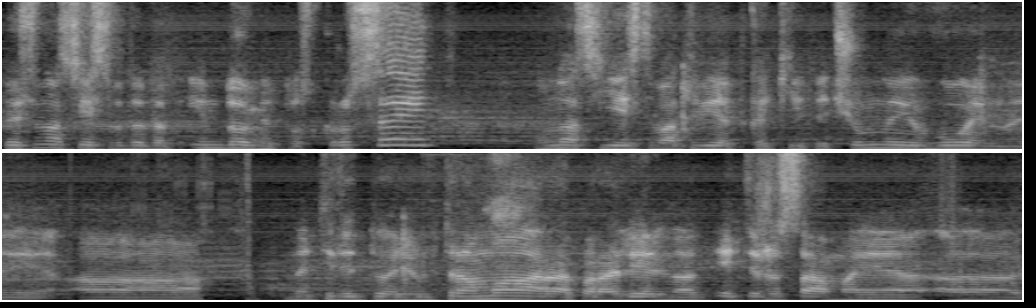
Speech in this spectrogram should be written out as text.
То есть у нас есть вот этот Indomitus Crusade, у нас есть в ответ какие-то чумные войны, а, на территории Ультрамара, параллельно эти же самые э,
